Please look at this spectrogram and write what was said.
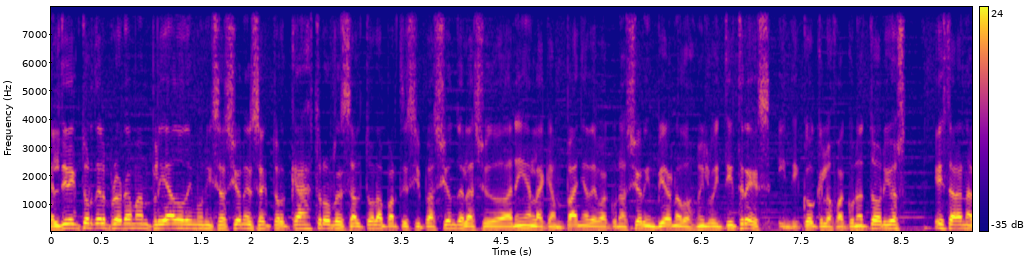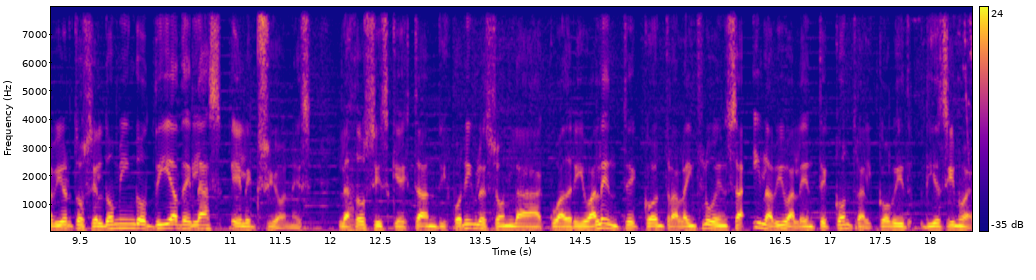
El director del programa ampliado de inmunizaciones, Héctor Castro, resaltó la participación de la ciudadanía en la campaña de vacunación invierno 2023. Indicó que los vacunatorios estarán abiertos el domingo, día de las elecciones. Las dosis que están disponibles son la cuadrivalente contra la influenza y la bivalente contra el COVID-19.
